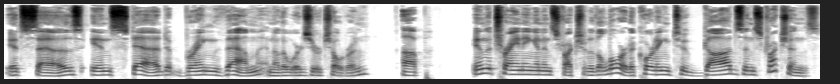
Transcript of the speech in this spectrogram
It says, instead, bring them, in other words, your children, up in the training and instruction of the Lord according to God's instructions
